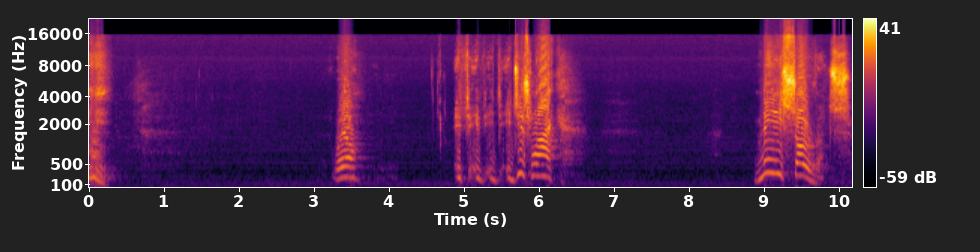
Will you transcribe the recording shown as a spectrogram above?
well, it's it, it, it just like many servants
